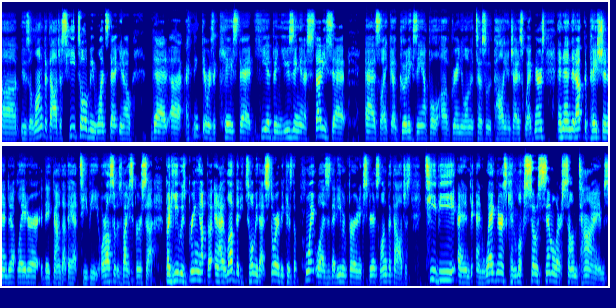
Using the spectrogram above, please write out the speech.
uh, who's a lung pathologist. He told me once that you know that uh, I think there was a case that he had been using in a study set as like a good example of granulomatosis with polyangiitis Wegener's, and ended up the patient ended up later they found out they had TB, or else it was vice versa. But he was bringing up the, and I love that he told me that story because the point was is that even for an experienced lung pathologist, TB and and Wegener's can look so similar sometimes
